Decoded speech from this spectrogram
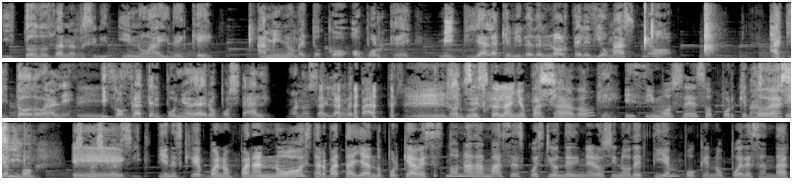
y todos van a recibir y no hay de qué. A mí no me tocó o por qué mi tía la que viene del norte le dio más. No. Aquí todo, órale. Sí, y sí, cómprate el puño de aeropostal. Bueno, ahí la repartes. Entonces, Justo el año ¿es pasado hicimos eso porque todo el tiempo eh, fácil. tienes que, bueno, para no estar batallando, porque a veces no nada más es cuestión de dinero, sino de tiempo que no puedes andar.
